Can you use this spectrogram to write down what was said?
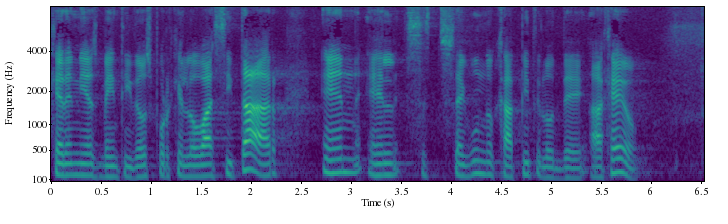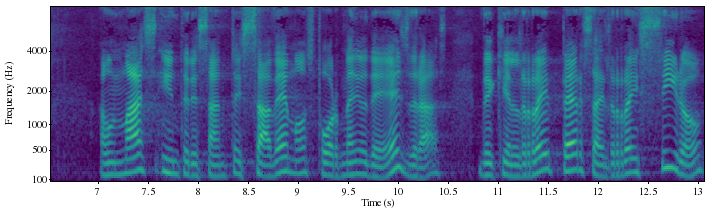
Jeremías 22 porque lo va a citar en el segundo capítulo de Ageo. Aún más interesante, sabemos por medio de Esdras de que el rey persa, el rey Ciro,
